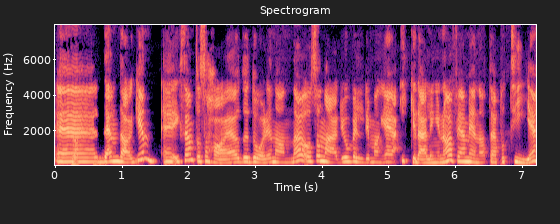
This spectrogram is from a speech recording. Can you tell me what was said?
eh, ja. den dagen. Eh, ikke sant? Og så har jeg jo det dårlige en annen dag. Og sånn er det jo veldig mange. Jeg er ikke der lenger nå, for jeg mener at det er på tide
